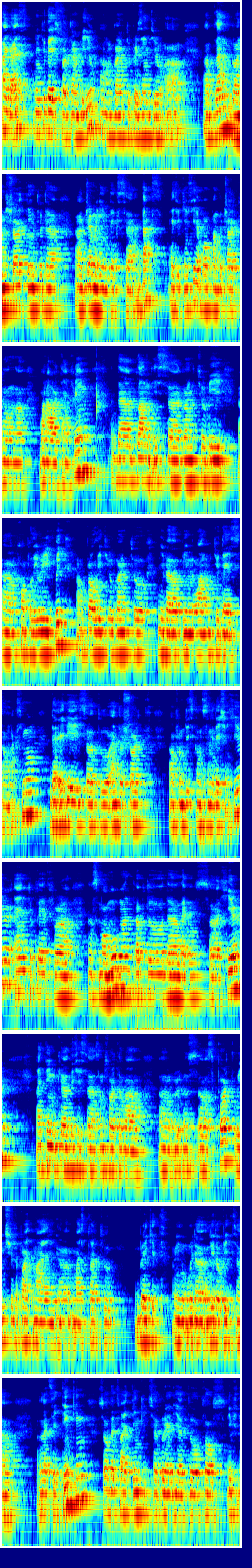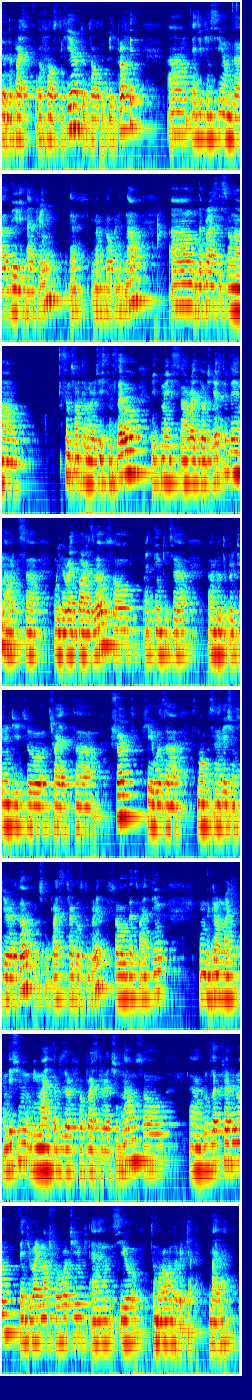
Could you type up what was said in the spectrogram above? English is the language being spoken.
Hi guys, in today's short-term video I'm going to present you a, a plan going short into the uh, German index uh, DAX. As you can see I've opened the chart on uh, one hour time frame. The plan is uh, going to be uh, hopefully really quick, uh, probably will going to develop in one or two days maximum. The idea is to enter short from this consolidation here and to play it for a, a small movement up to the levels here I think uh, this is uh, some sort of a, uh, of a support which the price might, might start to break it with a little bit let's say thinking. So that's why I think it's a good idea to close if the, the price falls to here to close the quick profit. Um, as you can see on the daily time frame I'm going to open it now. Um, the price is on a some sort of a resistance level. It makes a red doji yesterday. Now it's uh, with a red bar as well. So I think it's a, a good opportunity to try it uh, short. Here was a small consolidation here as well which the price struggles to break. So that's why I think in the current market condition we might observe a price correction now. So uh, good luck to everyone. Thank you very much for watching and see you tomorrow on the recap. Bye bye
